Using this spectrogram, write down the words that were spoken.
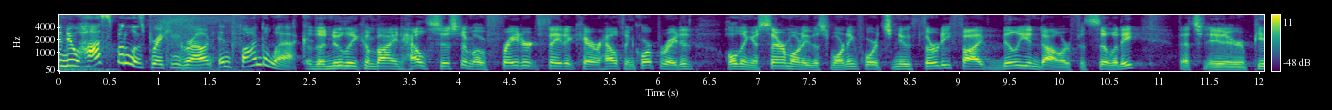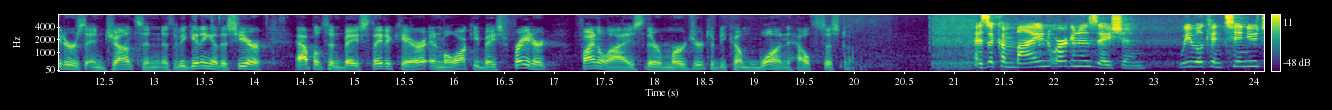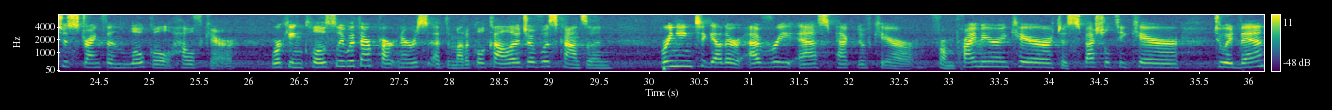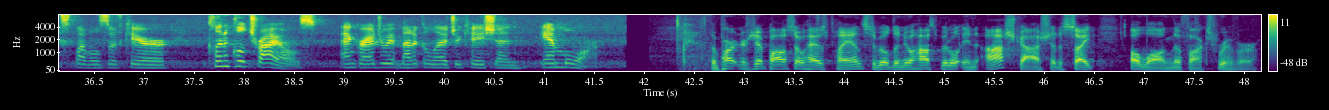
a new hospital is breaking ground in Fond du Lac. The newly combined health system of Froedtert ThedaCare Health Incorporated holding a ceremony this morning for its new $35 million facility. That's near Peters and Johnson. At the beginning of this year, Appleton-based ThedaCare and Milwaukee-based Froedtert finalized their merger to become one health system. As a combined organization, we will continue to strengthen local health care, working closely with our partners at the Medical College of Wisconsin, bringing together every aspect of care, from primary care to specialty care to advanced levels of care, clinical trials, and graduate medical education, and more. The partnership also has plans to build a new hospital in Oshkosh at a site along the Fox River.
